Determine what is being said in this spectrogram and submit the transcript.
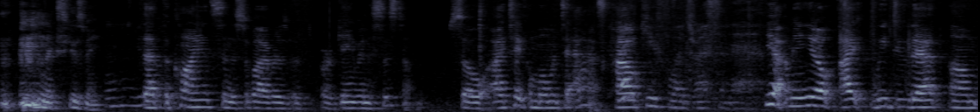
excuse me, mhm, you're that the clients and the survivors are, are gaming the system. So I take a moment to ask how. Thank you for addressing that. Yeah, I mean, you know, I we do that. Um,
